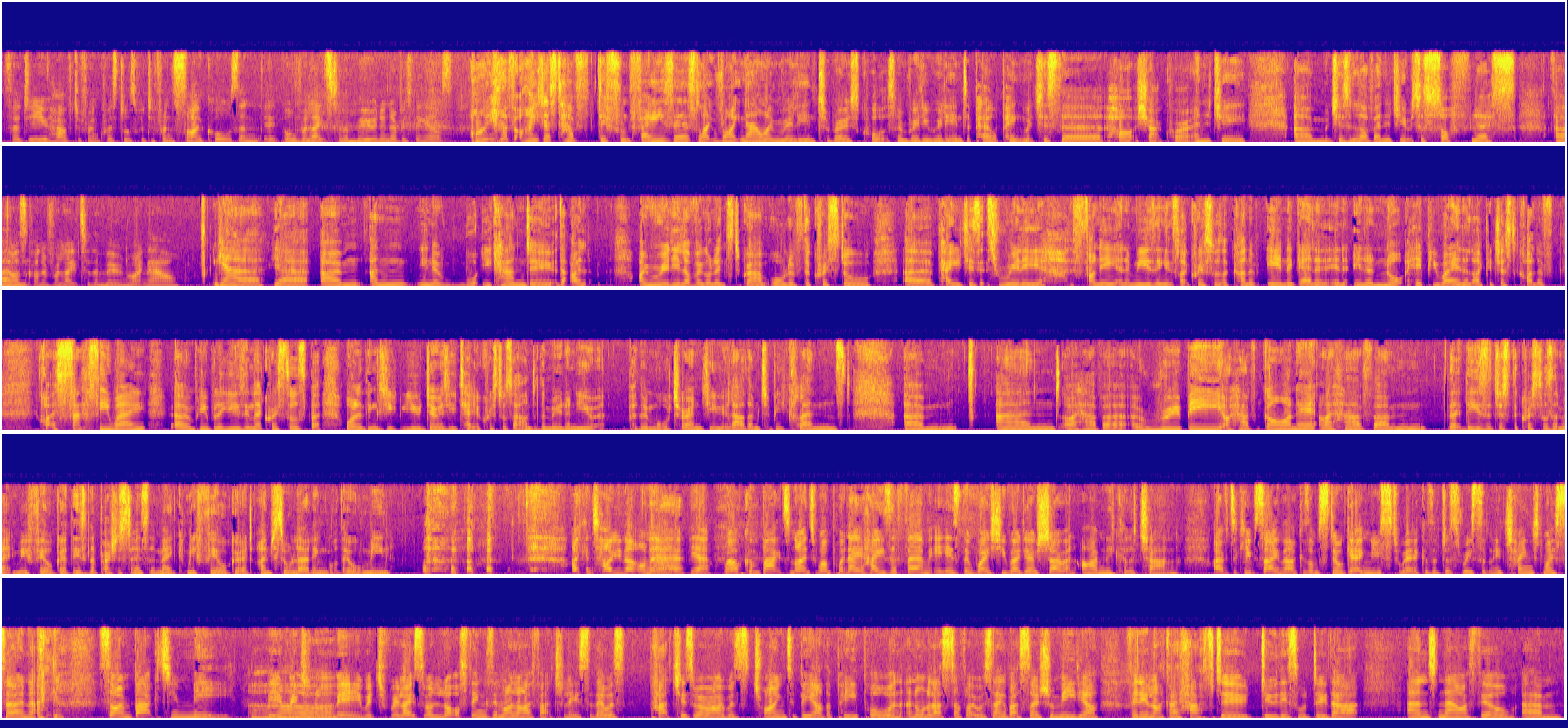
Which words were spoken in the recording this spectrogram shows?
So, do you have different crystals for different cycles, and it all relates to the moon and everything else? I have. I just have different phases. Like right now, I'm really into rose quartz. I'm really, really into pale pink, which is the heart chakra energy, um, which is love energy. It's a softness. So um, it does um, kind of relate to the moon right now. Yeah, yeah, um, and you know what you can do. That I, I'm really loving on Instagram all of the crystal uh, pages. It's really funny and amusing. It's like crystals are kind of in again in, in a not hippie way, in a, like a just kind of quite a sassy way. Um, people are using their crystals, but one of the things you, you do is you take your crystals out under the moon and you put them in water and you allow them to be cleansed. Um, and I have a, a, ruby, I have garnet, I have. Um, th- these are just the crystals that make me feel good. These are the precious stones that make me feel good. I'm still learning what they all mean. I can tell you that on yeah, air. Yeah. Welcome back to 91.8 Hayes FM. It is the Weishi Radio Show, and I'm Nicola Chan. I have to keep saying that because I'm still getting used to it because I've just recently changed my surname. so I'm back to me, oh. the original ah. me, which relates to a lot of things in my life actually. So there was patches where I was trying to be other people and, and all of that stuff, like we were saying about social media, feeling like I have to do this or do that. And now I feel um,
